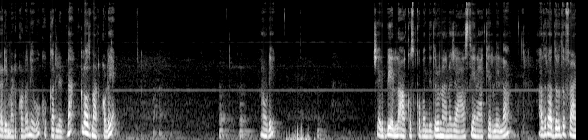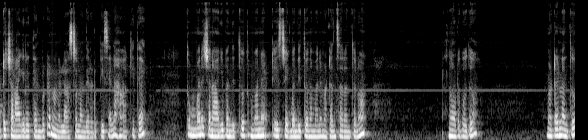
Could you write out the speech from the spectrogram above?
ರೆಡಿ ಮಾಡಿಕೊಂಡು ನೀವು ಕುಕ್ಕರ್ ಲಿಡ್ನ ಕ್ಲೋಸ್ ಮಾಡ್ಕೊಳ್ಳಿ. ನೋಡಿ, ಚರ್ಬಿ ಎಲ್ಲ ಹಾಕಿಸ್ಕೊಬಂದಿದ್ರು ನಾನು ಜಾಸ್ತಿ ಏನು ಹಾಕಿರಲಿಲ್ಲ. ಆದರೆ ಅದರದ್ದು ಫ್ಯಾಟು ಚೆನ್ನಾಗಿರುತ್ತೆ ಅಂದ್ಬಿಟ್ಟು ನಾನು ಲಾಸ್ಟಲ್ಲಿ ಒಂದೆರಡು ಪೀಸನ್ನು ಹಾಕಿದ್ದೆ. ತುಂಬಾ ಚೆನ್ನಾಗಿ ಬಂದಿತ್ತು ತುಂಬಾ ಟೇಸ್ಟಿಯಾಗಿ ಬಂದಿತ್ತು ನಮ್ಮ ಮನೆ ಮಟನ್ ಸಾರಂತೂ ನೋಡ್ಬೋದು, ಮಟನ್ ಅಂತೂ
